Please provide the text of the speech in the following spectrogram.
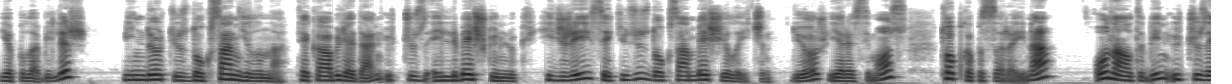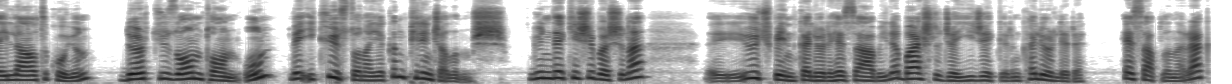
yapılabilir. 1490 yılına tekabül eden 355 günlük Hicri 895 yılı için diyor Yeresimos Topkapı Sarayı'na 16.356 koyun, 410 ton un ve 200 tona yakın pirinç alınmış. Günde kişi başına 3000 e, kalori hesabıyla başlıca yiyeceklerin kalorileri hesaplanarak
